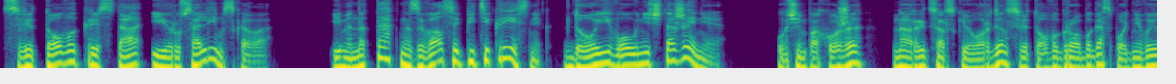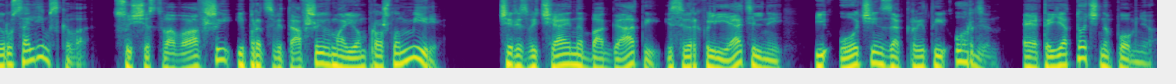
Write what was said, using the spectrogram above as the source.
Святого Креста Иерусалимского. Именно так назывался Пятикрестник до его уничтожения. Очень похоже на рыцарский орден Святого Гроба Господнего Иерусалимского, существовавший и процветавший в моем прошлом мире. Чрезвычайно богатый и сверхвлиятельный и очень закрытый орден. Это я точно помню.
